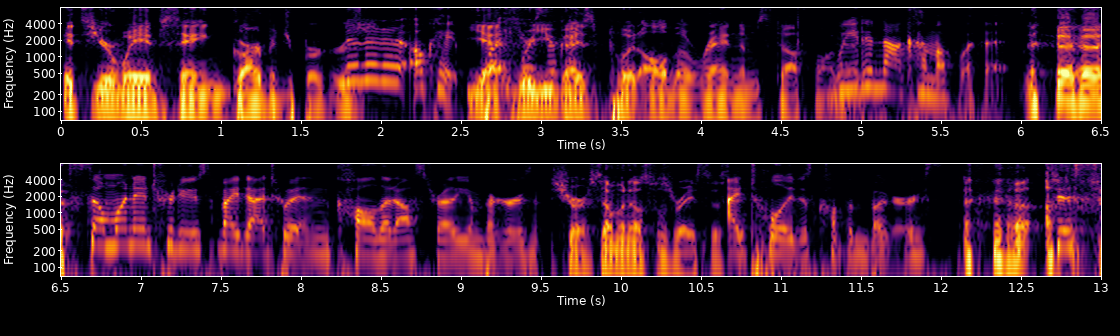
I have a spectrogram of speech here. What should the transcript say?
It's your way of saying garbage burgers. No, no, no. no. Okay. Yeah, where you the thing. guys put all the random stuff on We it. did not come up with it. Someone introduced my dad to it and called it Australian burgers. sure, someone else was racist. I totally just called them boogers. just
